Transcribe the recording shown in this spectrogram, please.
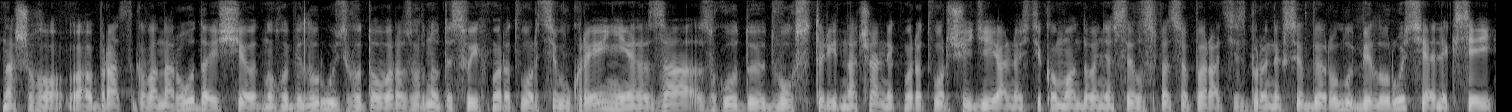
нашого е, братського народу. Ще одного Білорусь готова розгорнути своїх миротворців в Україні за згодою двох сторін. Начальник миротворчої діяльності командування сил спецоперацій збройних сил Білору- Білорусі Олексій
